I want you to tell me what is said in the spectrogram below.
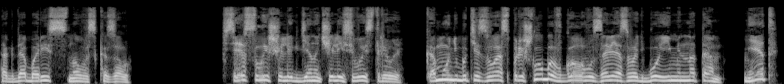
Тогда Борис снова сказал, все слышали, где начались выстрелы. Кому-нибудь из вас пришло бы в голову завязывать бой именно там? Нет?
